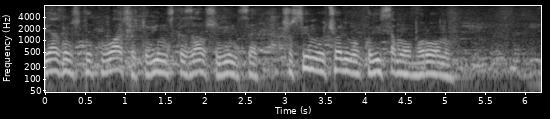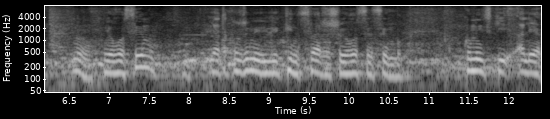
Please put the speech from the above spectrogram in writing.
я з ним спілкувався, то він сказав, що він це, що син очолював колись самооборону. Ну, його син, я так розумію, як він стверджує, що його син був. Куницький Олег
